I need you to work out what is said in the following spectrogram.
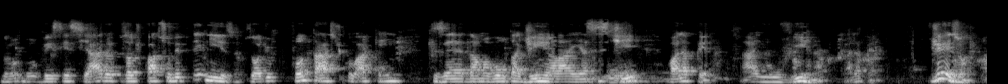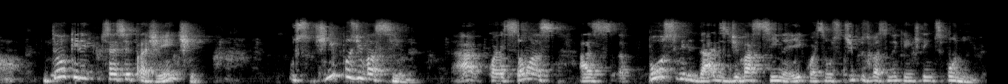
no, no Vicenciário, episódio 4 sobre epidemias, episódio fantástico lá, quem quiser dar uma voltadinha lá e assistir, vale a pena, tá? E ouvir, né? Vale a pena. Jason, então eu queria que dissesse para gente os tipos de vacina. Tá? Quais são as, as possibilidades de vacina aí? Quais são os tipos de vacina que a gente tem disponível?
